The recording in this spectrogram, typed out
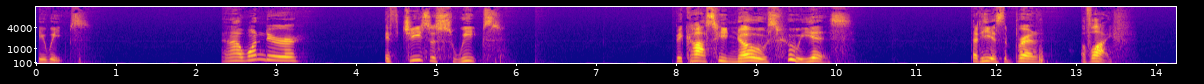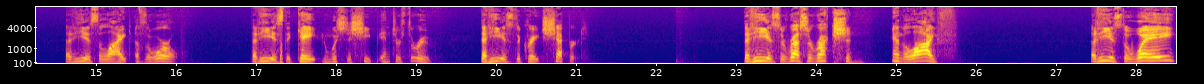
He weeps. And I wonder if Jesus weeps because he knows who he is that he is the bread of life, that he is the light of the world, that he is the gate in which the sheep enter through, that he is the great shepherd, that he is the resurrection and the life, that he is the way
